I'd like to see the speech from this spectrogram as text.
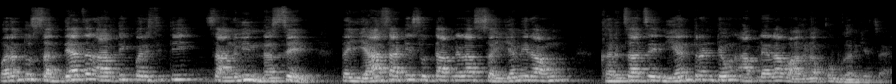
परंतु सध्या जर आर्थिक परिस्थिती चांगली नसेल तर यासाठी सुद्धा आपल्याला संयमी राहून खर्चाचे नियंत्रण ठेवून आपल्याला वागणं खूप गरजेचं आहे.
